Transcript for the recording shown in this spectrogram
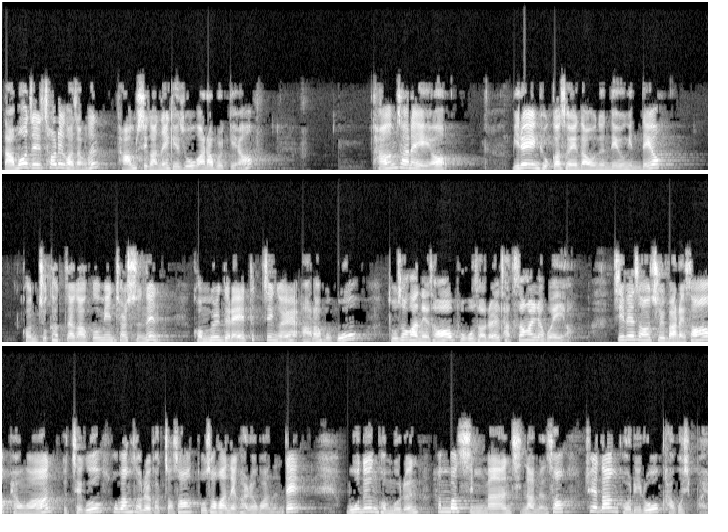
나머지 처리 과정은 다음 시간에 계속 알아볼게요. 다음 사례예요. 미래인 교과서에 나오는 내용인데요. 건축학자가 꾸민 철수는 건물들의 특징을 알아보고 도서관에서 보고서를 작성하려고 해요. 집에서 출발해서 병원, 우체국, 소방서를 거쳐서 도서관에 가려고 하는데 모든 건물은 한 번씩만 지나면서 최단 거리로 가고 싶어요.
